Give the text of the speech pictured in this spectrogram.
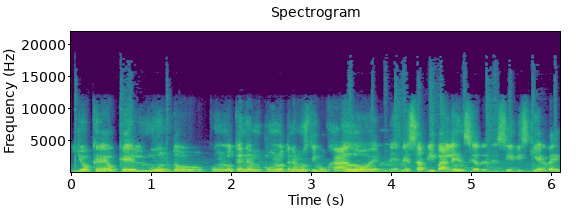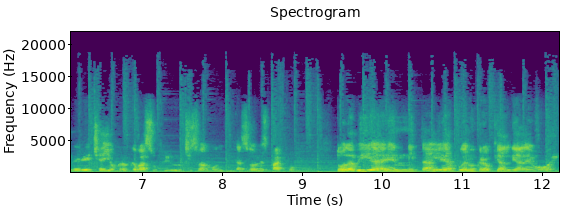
yo creo que el mundo, como lo tenemos, como lo tenemos dibujado en, en, esa bivalencia de decir izquierda y derecha, yo creo que va a sufrir muchísimas modificaciones, Paco. Todavía en Italia, bueno, creo que al día de hoy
